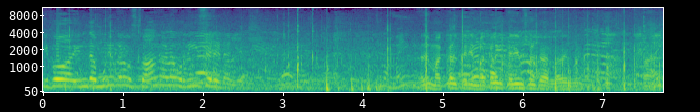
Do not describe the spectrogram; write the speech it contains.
இப்போ இந்த முடிவுக்கான ஒரு ஸ்ட்ராங்கான ஒரு ரீசன் என்னங்க? அது மக்கள் தெரியும். மக்களுக்கு தெரியும் சொல்லிட்டார்ல அது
